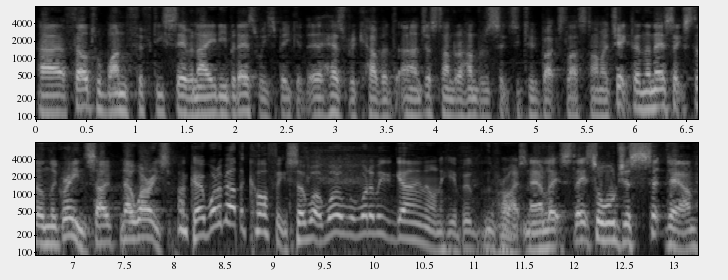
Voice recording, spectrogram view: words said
uh, fell to 157.80. But as we speak, it, it has recovered uh, just under 162 bucks last time I checked. And the Nasdaq's still in the green. So no worries. Okay. What about the coffee? So what what, what are we going on here? Right now, let's let's all just sit down.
